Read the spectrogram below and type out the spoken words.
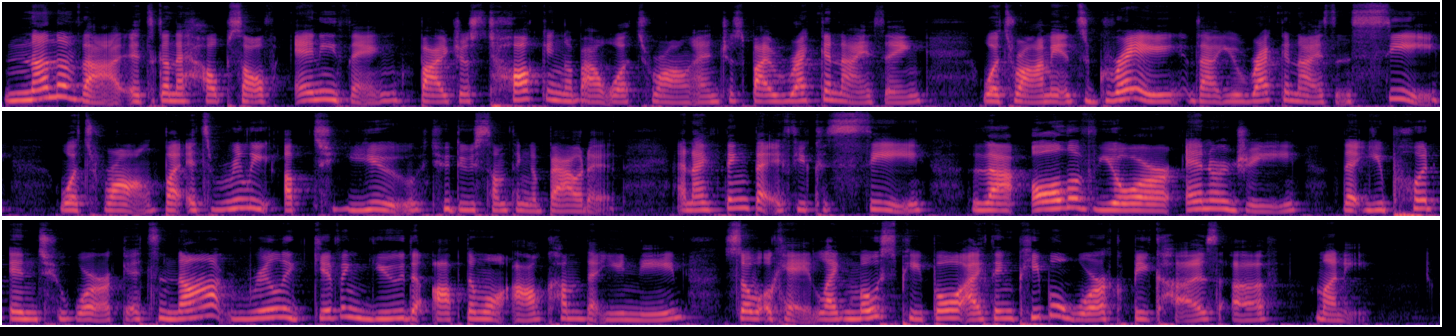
none of that it's going to help solve anything by just talking about what's wrong and just by recognizing what's wrong. I mean, it's great that you recognize and see what's wrong, but it's really up to you to do something about it. And I think that if you could see that all of your energy that you put into work, it's not really giving you the optimal outcome that you need. So, okay, like most people, I think people work because of money,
